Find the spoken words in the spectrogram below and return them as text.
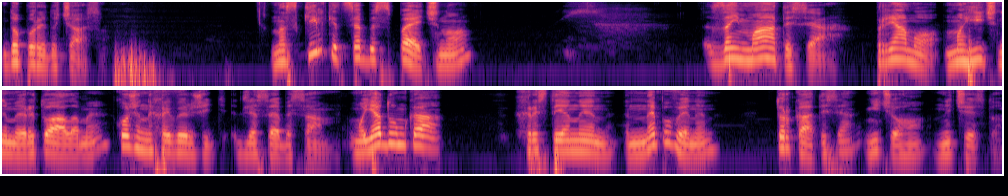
до пори до часу. Наскільки це безпечно займатися прямо магічними ритуалами, кожен нехай вирішить для себе сам. Моя думка, християнин не повинен торкатися нічого нечистого.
